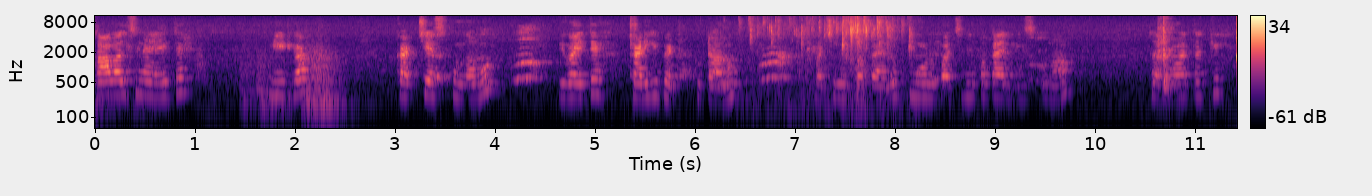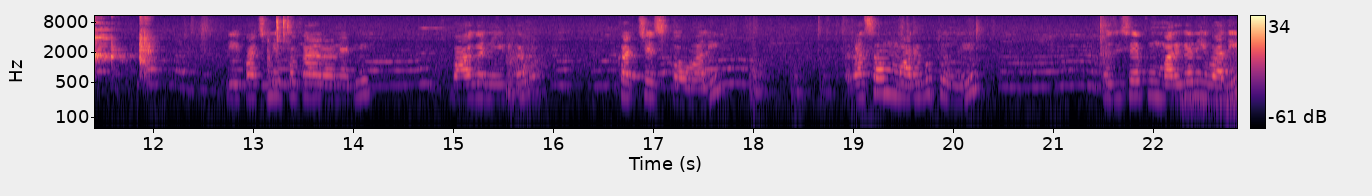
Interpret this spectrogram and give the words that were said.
కావాల్సినవి అయితే నీట్గా కట్ చేసుకుందాము. ఇవైతే కడిగి పెట్టుకుంటాను. పచ్చిమిరపకాయలు మూడు పచ్చిమిరపకాయలు తీసుకున్నాం. తర్వాతకి ఈ పచ్చిమిరపకాయలు అనేటివి బాగా నీట్గా కట్ చేసుకోవాలి. రసం మరుగుతుంది. కొద్దిసేపు మరగనివ్వాలి.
